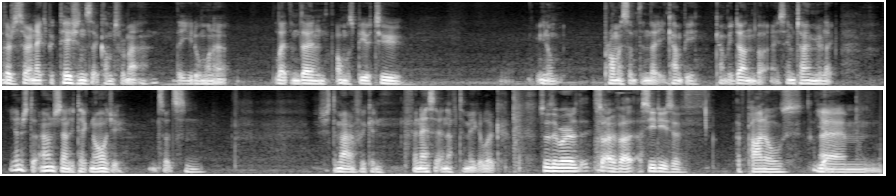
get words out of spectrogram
there's certain expectations that comes from it that you don't want to let them down and almost be a too, you know, promise something that you can't be can't be done. But at the same time, you're like, you understand. I understand the technology, and so it's Hmm. just a matter if we can finesse it enough to make it look. So there were sort of a, a series of of panels Yeah. um,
